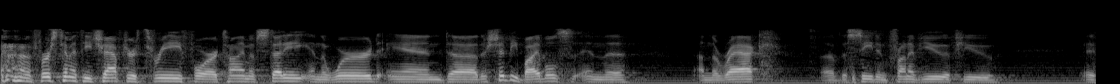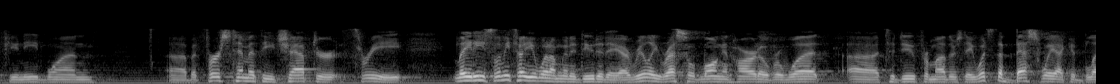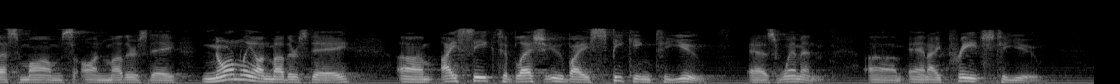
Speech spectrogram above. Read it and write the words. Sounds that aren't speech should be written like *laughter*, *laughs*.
*clears throat* 1 Timothy chapter 3 for our time of study in the Word. And uh, there should be Bibles in the, on the rack of the seat in front of you if you if you need one. Uh, but 1 Timothy chapter 3. Ladies, let me tell you what I'm going to do today. I really wrestled long and hard over what uh, to do for Mother's Day. What's the best way I could bless moms on Mother's Day? Normally on Mother's Day, um, I seek to bless you by speaking to you as women, um, and I preach to you.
